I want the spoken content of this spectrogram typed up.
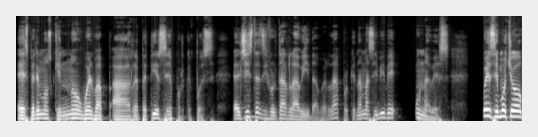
esperemos que no vuelva a repetirse porque pues el chiste es disfrutar la vida, ¿verdad? Porque nada más se vive una vez. Cuídense mucho,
